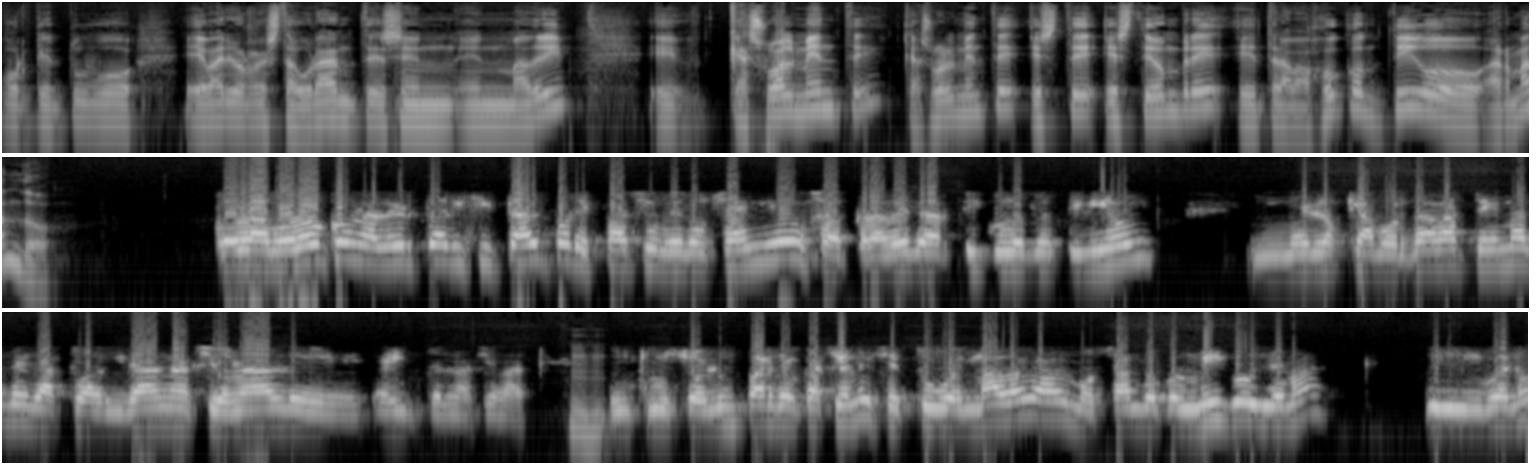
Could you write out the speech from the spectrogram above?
porque tuvo eh, varios restaurantes en, en Madrid. Eh, casualmente, casualmente, este, este hombre eh, trabajó contigo, Armando. Colaboró con Alerta Digital por espacio de dos años a través de artículos de opinión en los que abordaba temas de la actualidad nacional e, e internacional. Ujú. Incluso en un par de ocasiones estuvo en Málaga almorzando conmigo y demás. Y bueno,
